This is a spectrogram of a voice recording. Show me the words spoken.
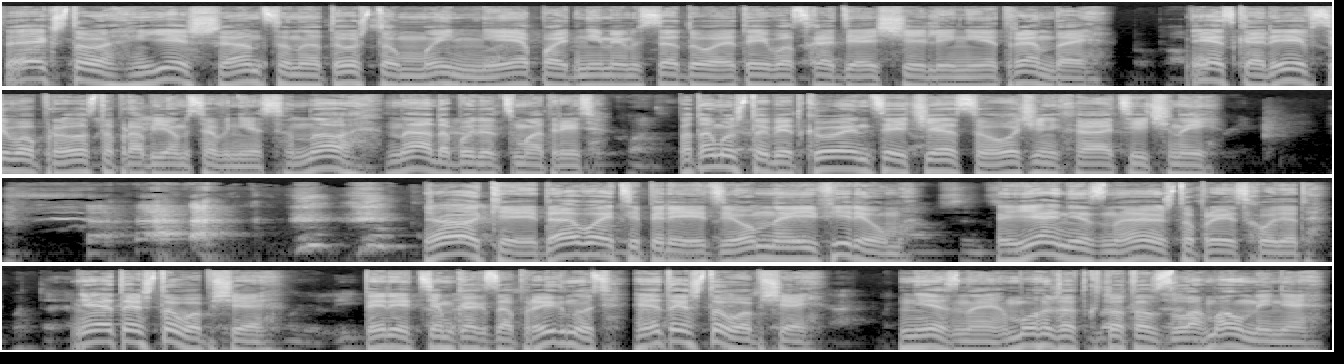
Так что есть шансы на то, что мы не поднимемся до этой восходящей линии тренда. И, скорее всего, просто пробьемся вниз. Но надо будет смотреть. Потому что биткоин сейчас очень хаотичный. Окей, давайте перейдем на эфириум. Я не знаю, что происходит. Это что вообще? Перед тем, как запрыгнуть? Это что вообще? Не знаю, может кто-то взломал меня.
